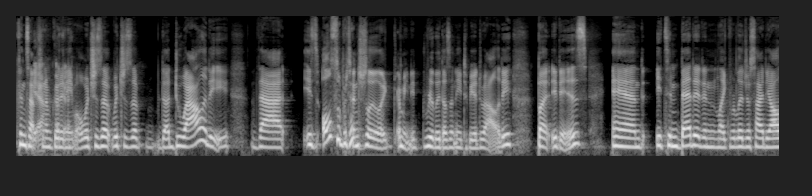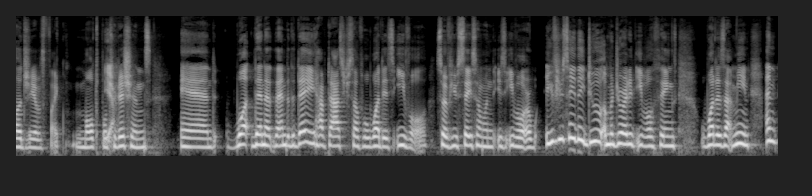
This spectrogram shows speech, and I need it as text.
conception Yeah, of good and evil, which is a which is a, a duality that is also potentially like I mean, it really doesn't need to be a duality, but it is. And it's embedded in like religious ideology of like multiple Yeah. traditions. And what then at the end of the day, you have to ask yourself, well, what is evil? So if you say someone is evil, or if you say they do a majority of evil things, what does that mean? And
